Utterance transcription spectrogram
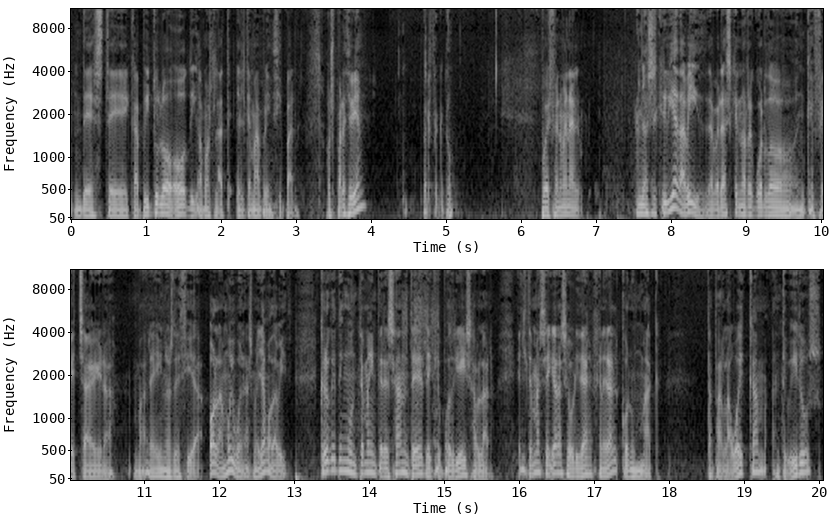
de este capítulo o digamos el tema principal. ¿Os parece bien? Perfecto. Pues fenomenal. Nos escribía David, la verdad es que no recuerdo en qué fecha era, ¿vale? Y nos decía, hola, muy buenas, me llamo David. Creo que tengo un tema interesante de que podríais hablar. El tema sería la seguridad en general con un Mac. Tapar la webcam, antivirus,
